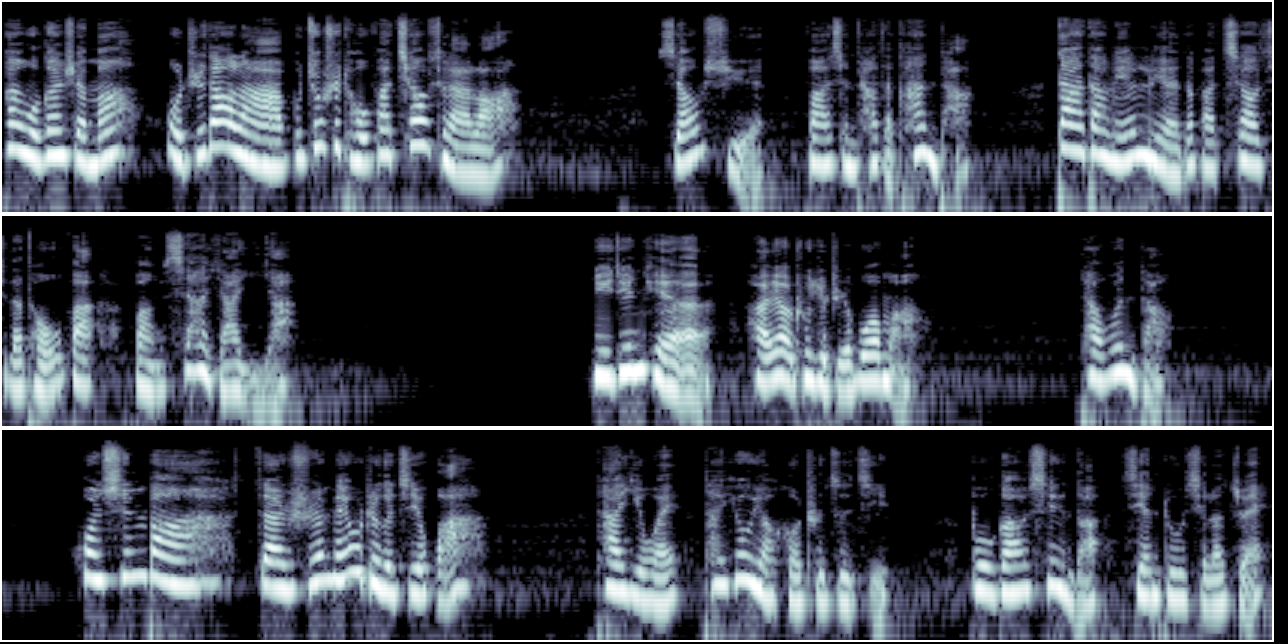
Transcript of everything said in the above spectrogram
看我干什么？我知道啦，不就是头发翘起来了？小雪发现他在看他。大大咧咧的把翘起的头发往下压一压。你今天还要出去直播吗？他问道。放心吧，暂时没有这个计划。他以为他又要呵斥自己，不高兴的先嘟起了嘴。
